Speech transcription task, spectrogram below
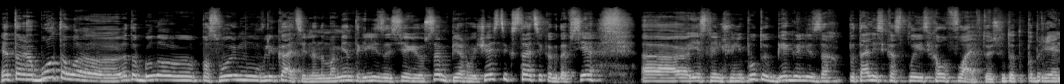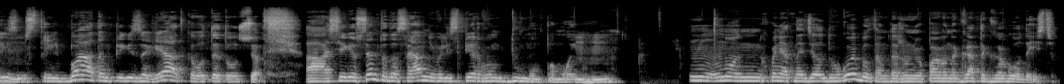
Это работало, это было по-своему увлекательно. На момент релиза серии Sam первой части, кстати, когда все, э, если я ничего не путаю, бегали, за, пытались косплеить Half-Life. То есть вот это под реализм mm-hmm. стрельба, там перезарядка, вот это вот все. А серию Sam тогда сравнивали с первым Думом, по-моему. Mm-hmm. Ну, понятное дело, другой был, там даже у него пару наград игра года есть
